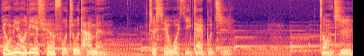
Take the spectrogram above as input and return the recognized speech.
有没有猎犬辅助他们？这些我一概不知。总之，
